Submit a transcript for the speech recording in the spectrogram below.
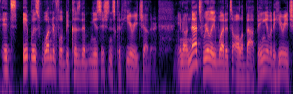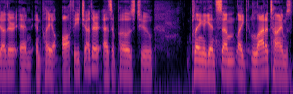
it's it was wonderful because the musicians could hear each other, you know, and that's really what it's all about: being able to hear each other and and play off each other, as opposed to playing against some like a lot of times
